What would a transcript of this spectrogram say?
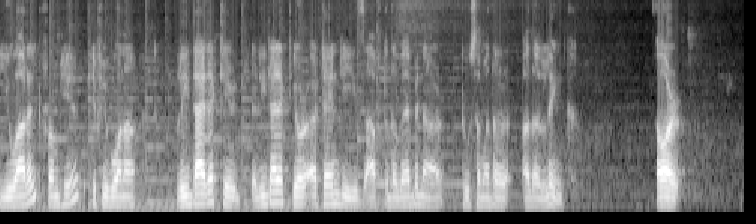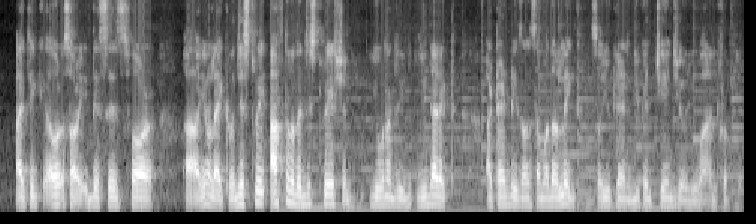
URL from here if you wanna redirect your, redirect your attendees after the webinar to some other other link. Or I think oh sorry this is for uh, you know like registry after the registration you want to re redirect attendees on some other link so you can you can change your URL from here.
